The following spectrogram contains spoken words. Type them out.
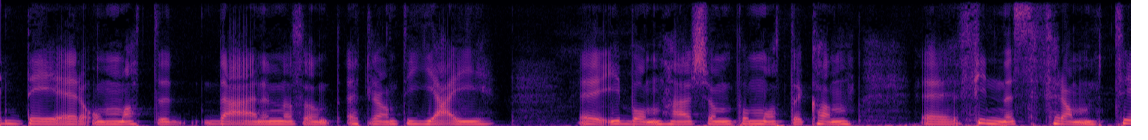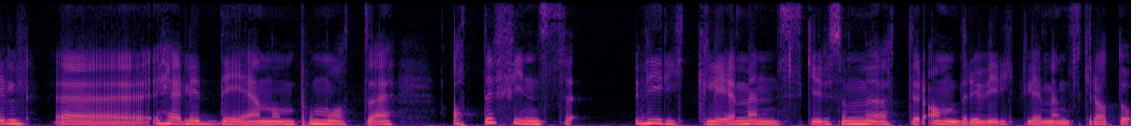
ideer om at det er altså, et eller annet jeg eh, i bånn her som på en måte kan eh, finnes fram til. Eh, hele ideen om på en måte at det fins virkelige mennesker som møter andre virkelige mennesker, at det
